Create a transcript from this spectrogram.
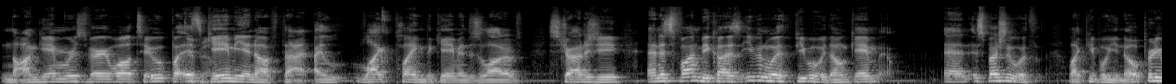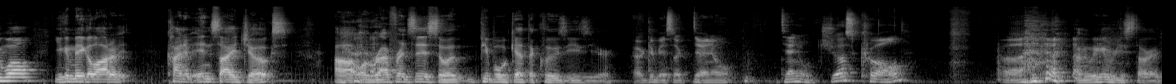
non-gamers very well too but it's Definitely. gamey enough that i like playing the game and there's a lot of strategy. And it's fun because even with people who don't game and especially with like people you know pretty well you can make a lot of kind of inside jokes uh, or references so people will get the clues easier Uh, give me a sec, Daniel. Daniel just called. Uh, i mean we can restart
